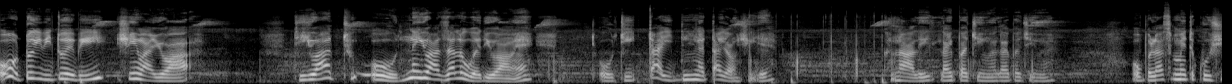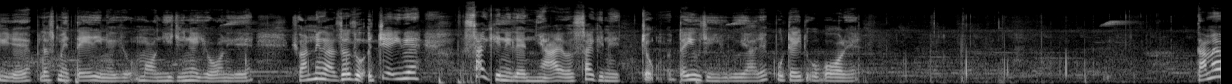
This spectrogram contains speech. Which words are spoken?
အိုးတွေ့ပြီတွေ့ပြီအရှင်းပါရွာဒီရွာသူအိုးနှစ်ရွာဇက်လို့ပဲပြောရမယ်ဟိုဒီတိုက်နှစ်တိုက်အောင်ရှိတယ်ခဏလေးလိုက်ပတ်ကြည့်မယ်လိုက်ပတ်ကြည့်မယ်ဟို plasmid တစ်ခုရှိတယ် plasmid တဲတွေနဲ့ရောအမောင်ညီကြီးနဲ့ရောနေတယ်ရွာနှစ်ကဇက်ဆိုအကျိပဲစိုက်ခင်းနေလဲညားတယ်စိုက်ခင်းနေကျုံတဲယူချင်းယူလို့ရတယ်ပိုတိတ်ကိုပေါ်တယ် ဒါမဲ့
